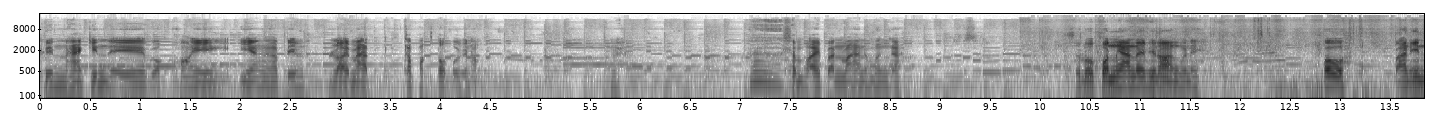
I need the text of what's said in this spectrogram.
ขึ้นหากินไอ้บอกหอยเอียงครับเตรียมร้อยมากับผักตบพี่น้องเอาเลยสบายปันมานะมึงนะสรุปผลงานด้วยพี่น้องวันนี้ โอ้ป่านิน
